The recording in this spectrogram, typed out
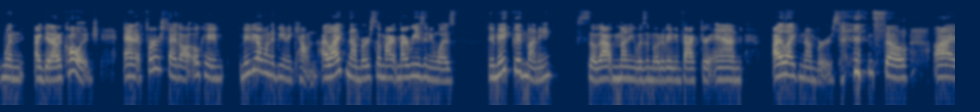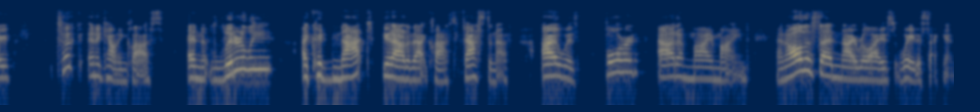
when i get out of college. And at first i thought okay maybe i want to be an accountant. I like numbers so my, my reasoning was they make good money so that money was a motivating factor and I like numbers. so I took an accounting class and literally I could not get out of that class fast enough. I was bored out of my mind. And all of a sudden I realized wait a second,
